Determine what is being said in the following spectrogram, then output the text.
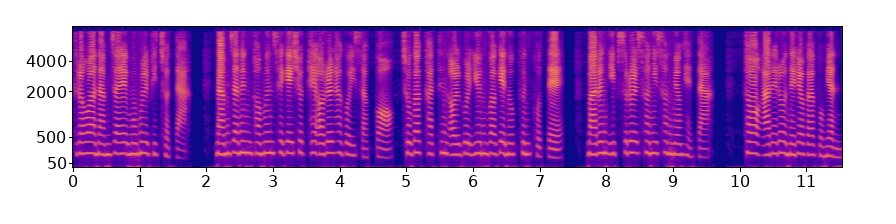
들어와 남자의 몸을 비췄다. 남자는 검은색의 숏 헤어를 하고 있었고 조각 같은 얼굴 윤곽의 높은 콧대, 마른 입술을 선이 선명했다. 더 아래로 내려가 보면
